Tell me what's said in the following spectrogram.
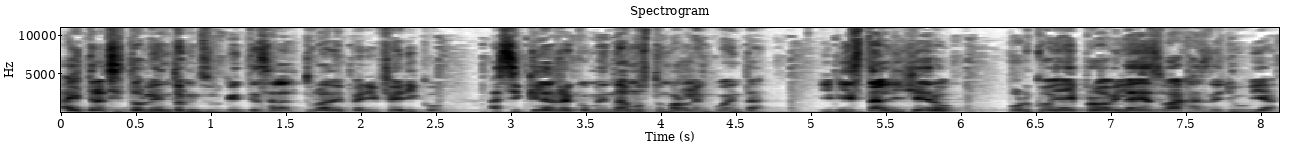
Hay tránsito lento en insurgentes a la altura de periférico, así que les recomendamos tomarlo en cuenta. Y vistan ligero, porque hoy hay probabilidades bajas de lluvia,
